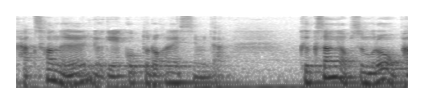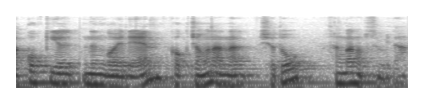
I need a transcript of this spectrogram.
각 선을 여기에 꼽도록 하겠습니다. 극성이 없으므로 바꿔 끼는 거에 대한 걱정은 안 하셔도 상관없습니다.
